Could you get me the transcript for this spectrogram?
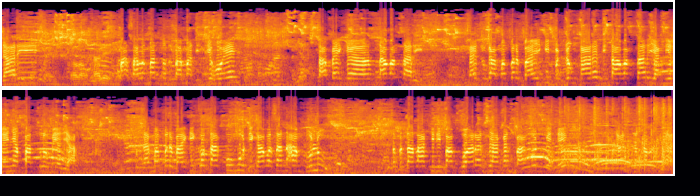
dari Masaleman terutama di Cihoe sampai ke Tawang Sari. Saya juga memperbaiki bendung karet di Tawang Sari yang nilainya 40 miliar. Saya memperbaiki kota kumuh di kawasan Ambulu. Sebentar lagi di Pabuaran saya akan bangun PDU dan seterusnya.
